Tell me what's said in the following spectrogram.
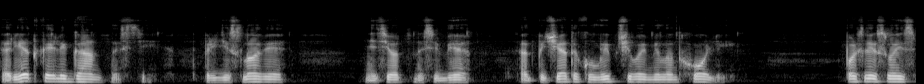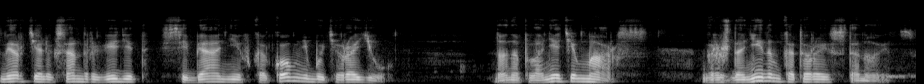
редкой элегантности, предисловие несет на себе отпечаток улыбчивой меланхолии. После своей смерти Александр видит себя не в каком-нибудь раю, но на планете Марс, гражданином которой становится.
